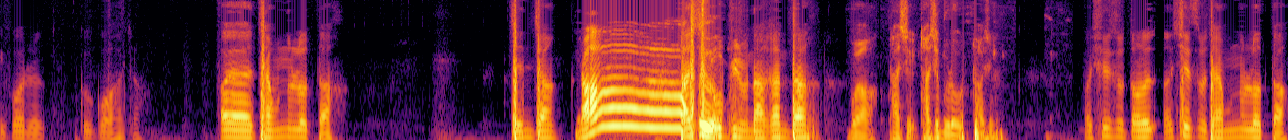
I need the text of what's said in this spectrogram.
이거를 끄고 하자 어야 잘못 눌렀다 젠장 아! 다시 로비로 나간다 뭐야 다시 다시 물어 다시 어, 실수 떨어 어, 실수 잘못 눌렀다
